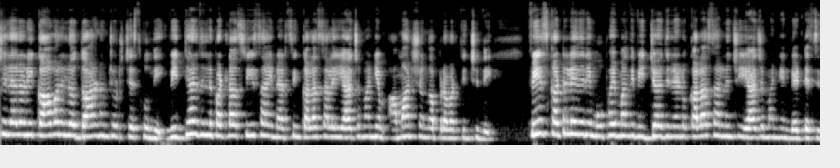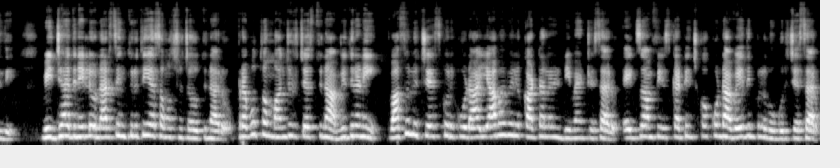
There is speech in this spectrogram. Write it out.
జిల్లాలోని కావలిలో దారుణం చోటు చేసుకుంది. విద్యార్థుల పట్ల శ్రీసాయి నర్సింగ్ కళాశాల యాజమాన్యం అమానుషంగా ప్రవర్తించింది. ఫీజు కట్టలేదని ముప్పై మంది విద్యార్థినులను కళాశాల నుంచి యాజమాన్యం గెట్టేసింది విద్యార్థినిలు నర్సింగ్ తృతీయ సంవత్సరం చదువుతున్నారు. ప్రభుత్వం మంజూరు చేస్తున్న విధులని వసూలు చేసుకుని కూడా యాభై వేలు కట్టాలని డిమాండ్ చేశారు. ఎగ్జామ్ ఫీజు కట్టించుకోకుండా వేధింపులకు గురి చేశారు.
